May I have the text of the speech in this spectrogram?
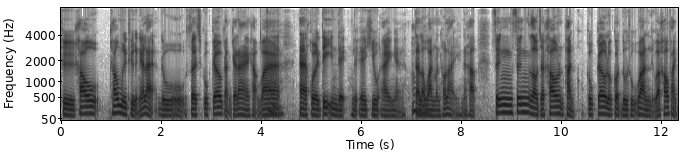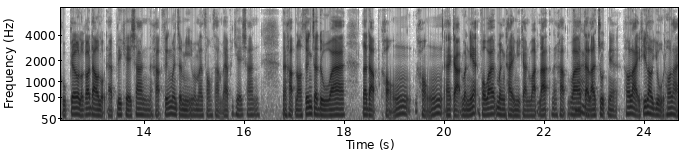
คือเข้าเข้ามือถือเนี่ยแหละ ดู Search Google กันก็ได้ครับว่า Air Quality Index หรือ AQI เนี่ยแต่ละวันมันเท่าไหร่นะครับ ซึ่งซึ่งเราจะเข้าผ่าน Google แล้วกดดูทุกวัน หรือว่าเข้าผ่าน Google แล้วก็ดาวน์โหลดแอปพลิเคชันนะครับ ซึ่งมันจะมีประมาณ 2-3 แอปพลิเคชันนะครับเนาะซึ่งจะดูว่าระดับของของอากาศวันเนี้ยเพราะว่าเมืองไทยมีการวัดละนะครับ ว่าค่ะแต่ละจุดเนี่ยเท่าไหร่ที่เราอยู่เท่าไหร่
